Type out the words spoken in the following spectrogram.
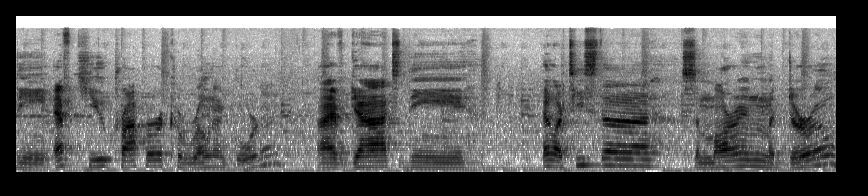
the FQ Proper Corona Gorda. I've got the El Artista Samarin Maduro.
